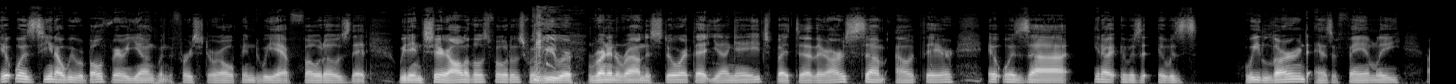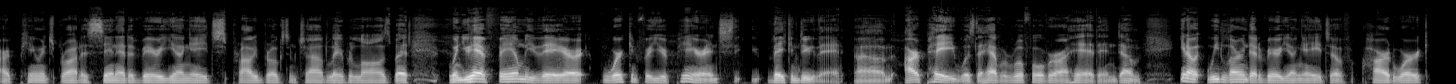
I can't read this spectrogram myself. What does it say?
it was, you know, we were both very young when the first store opened. We have photos that we didn't share all of those photos when we were running around the store at that young age, but uh, there are some out there. It was, uh, you know, it was, it was we learned as a family. Our parents brought us in at a very young age, probably broke some child labor laws. But when you have family there working for your parents, they can do that. Um, our pay was to have a roof over our head. And, um, you know, we learned at a very young age of hard work,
